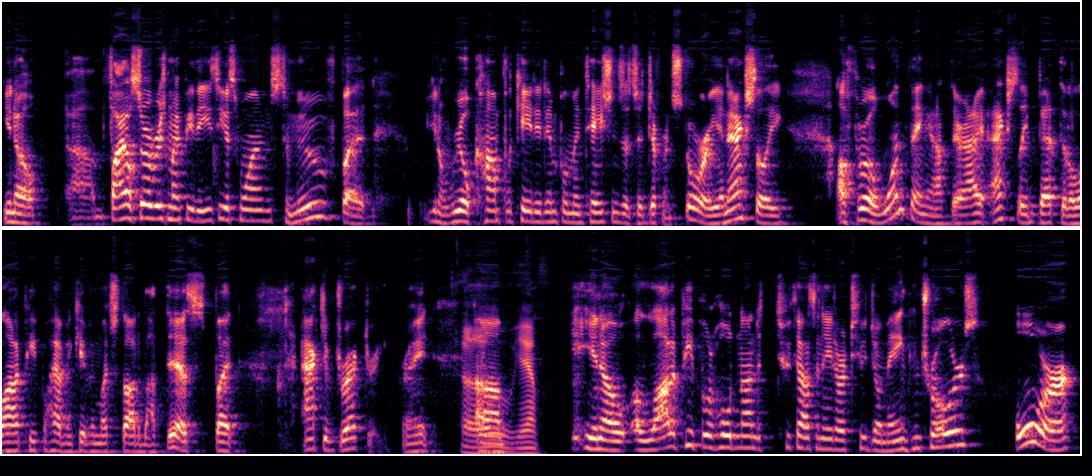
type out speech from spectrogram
You know, um, file servers might be the easiest ones to move, but you know, real complicated implementations, it's a different story. And actually, I'll throw one thing out there. I actually bet that a lot of people haven't given much thought about this, but Active Directory, right? Oh, um, yeah. You know, a lot of people are holding on to 2008 R2 domain controllers or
